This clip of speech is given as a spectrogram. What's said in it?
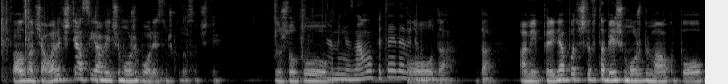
Това означава ли, че тя сега вече може по-лесничко да се чете? Защото... Ами не знам, опитай да видим. О, да, да. Ами предния път шрифта беше може би малко по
